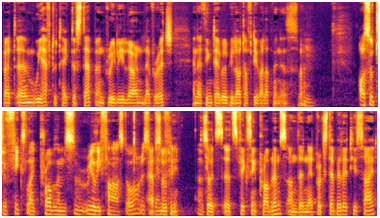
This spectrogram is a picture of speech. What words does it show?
but um, we have to take the step and really learn leverage. And I think there will be a lot of development as well. Mm. Also to fix like problems really fast, or absolutely. Okay. So it's it's fixing problems on the network stability side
